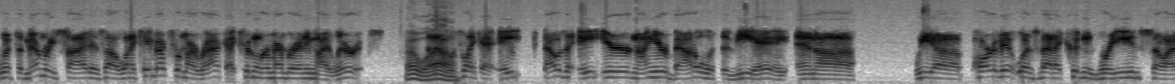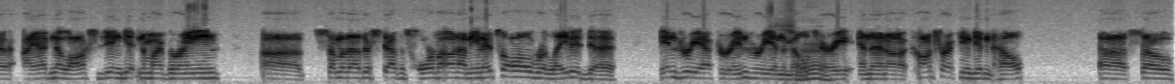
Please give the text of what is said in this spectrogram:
with the memory side, is uh, when I came back from Iraq, I couldn't remember any of my lyrics. Oh wow! And that was like a eight. That was an eight year, nine year battle with the VA, and uh, we uh, part of it was that I couldn't breathe, so I, I had no oxygen getting to my brain. Uh, some of the other stuff is hormone. I mean, it's all related to injury after injury in the sure. military, and then uh, contracting didn't help. Uh, so,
